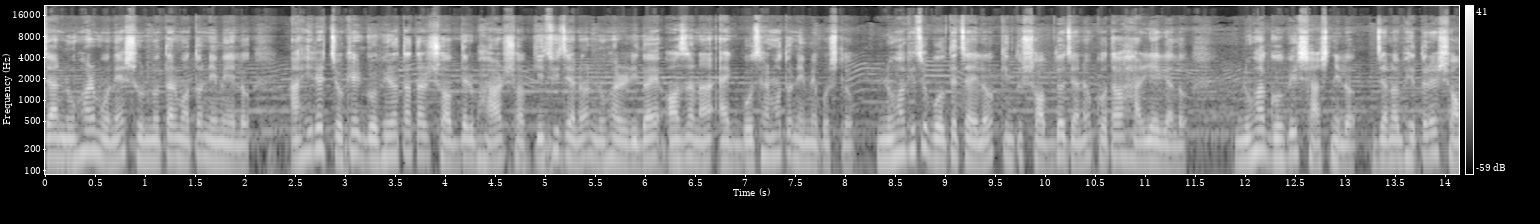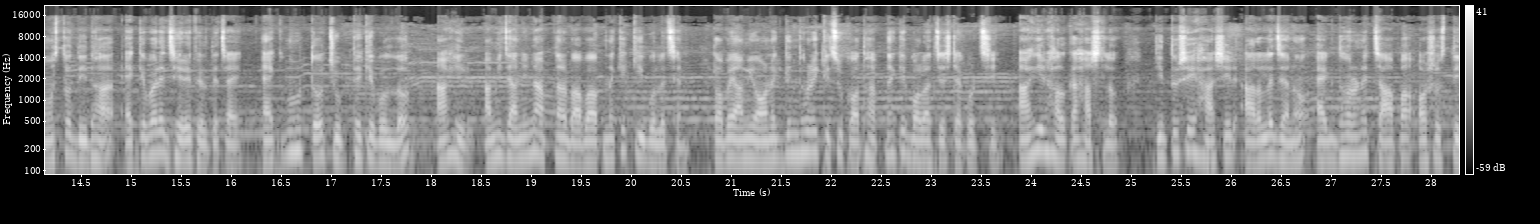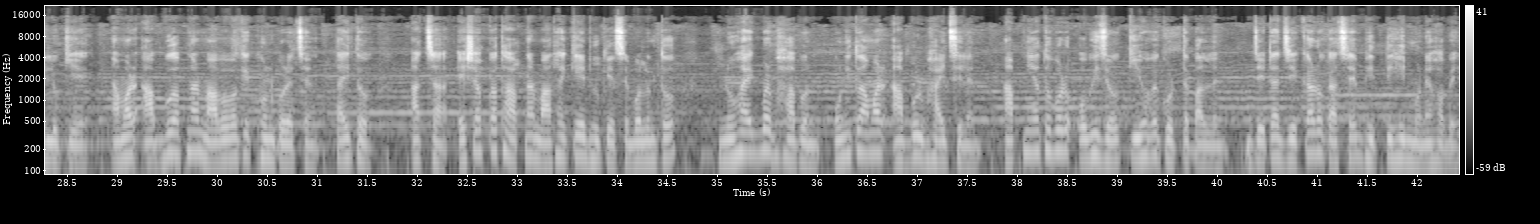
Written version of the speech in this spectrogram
যা নুহার মনে শূন্যতার মতো নেমে এলো। আহিরের চোখের গভীরতা, তার শব্দের ভার সব কিছুই যেন নুহার হৃদয়ে অজানা এক বোঝার মতো নেমে বসল। নুহা কিছু বলতে চাইল, কিন্তু শব্দ যেন কোথাও হারিয়ে গেল। নুহা গভীর শ্বাস নিল, যেন ভেতরের সমস্ত দ্বিধা একেবারে ঝেড়ে ফেলতে চায়। এক মুহূর্ত চুপ থেকে বলল, আহির, আমি জানি না আপনার বাবা আপনাকে কি বলেছেন। তবে আমি অনেকদিন ধরে কিছু কথা আপনাকে বলার চেষ্টা করছি। আহির হালকা হাসলো, কিন্তু সেই হাসির আড়ালে যেন এক ধরনের চাপা অস্বস্তি লুকিয়ে আমার আব্বু আপনার মা বাবাকে খুন করেছেন, তাই তো? আচ্ছা এসব কথা আপনার মাথায় কে ঢুকিয়েছে বলুন তো? নুহা একবার ভাবুন, উনি তো আমার আব্বুর ভাই ছিলেন। আপনি এত বড় অভিযোগ কীভাবে করতে পারলেন? যেটা যে কারও কাছে ভিত্তিহীন মনে হবে।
